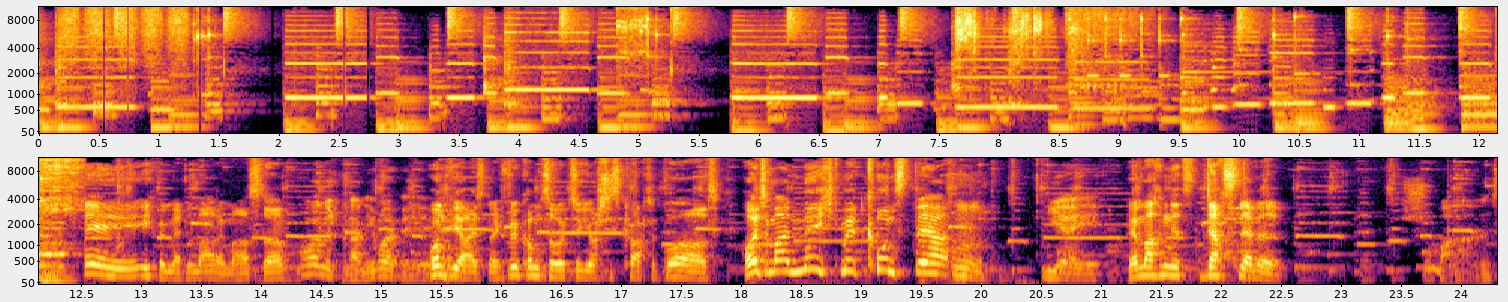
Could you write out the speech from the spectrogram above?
Hey, ich bin Metal Mario Master. Und ich bin Räupe. Und wir heißen euch willkommen zurück zu Yoshi's Crafted World. Heute mal nicht mit Kunstwerken. Yay. Wir machen jetzt das Level. Spannend.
